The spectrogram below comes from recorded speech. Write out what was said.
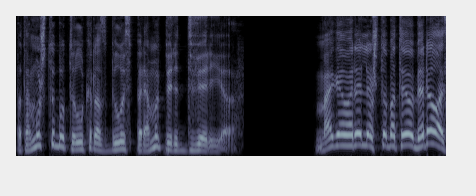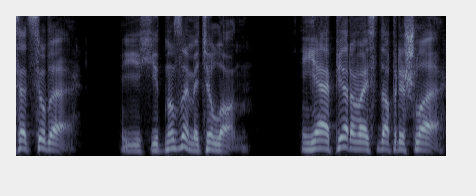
потому что бутылка разбилась прямо перед дверью. «Мы говорили, чтобы ты убиралась отсюда!» — ехидно заметил он. «Я первая сюда пришла!»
